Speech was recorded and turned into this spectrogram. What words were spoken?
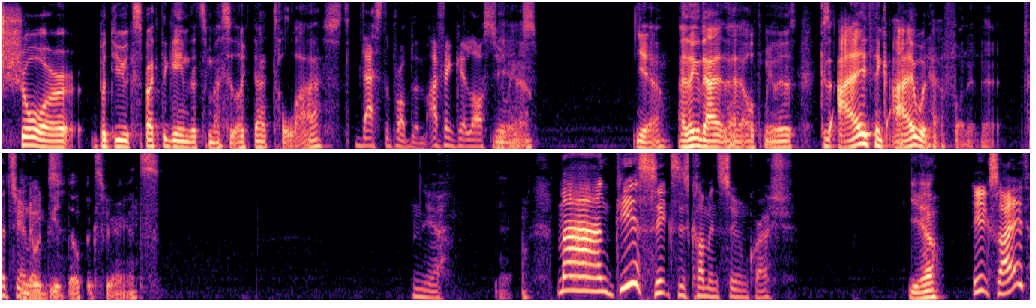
sure, but do you expect a game that's messy like that to last? That's the problem. I think it lasts two Yeah. weeks Yeah, I think that that ultimately is because I think I would have fun in it, for two and it would be a dope experience. Yeah. Man, Gear Six is coming soon. Crash. Yeah, Are you excited?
